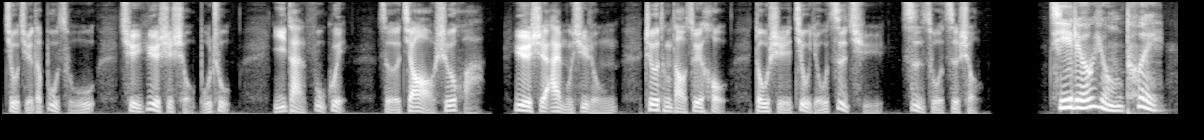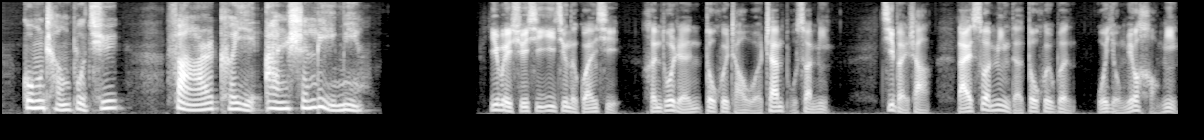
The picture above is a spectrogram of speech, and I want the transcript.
就觉得不足，却越是守不住。一旦富贵，则骄傲奢华，越是爱慕虚荣，折腾到最后都是咎由自取，自作自受。急流勇退，功成不居，反而可以安身立命。因为学习易经的关系。很多人都会找我占卜算命，基本上来算命的都会问我有没有好命，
